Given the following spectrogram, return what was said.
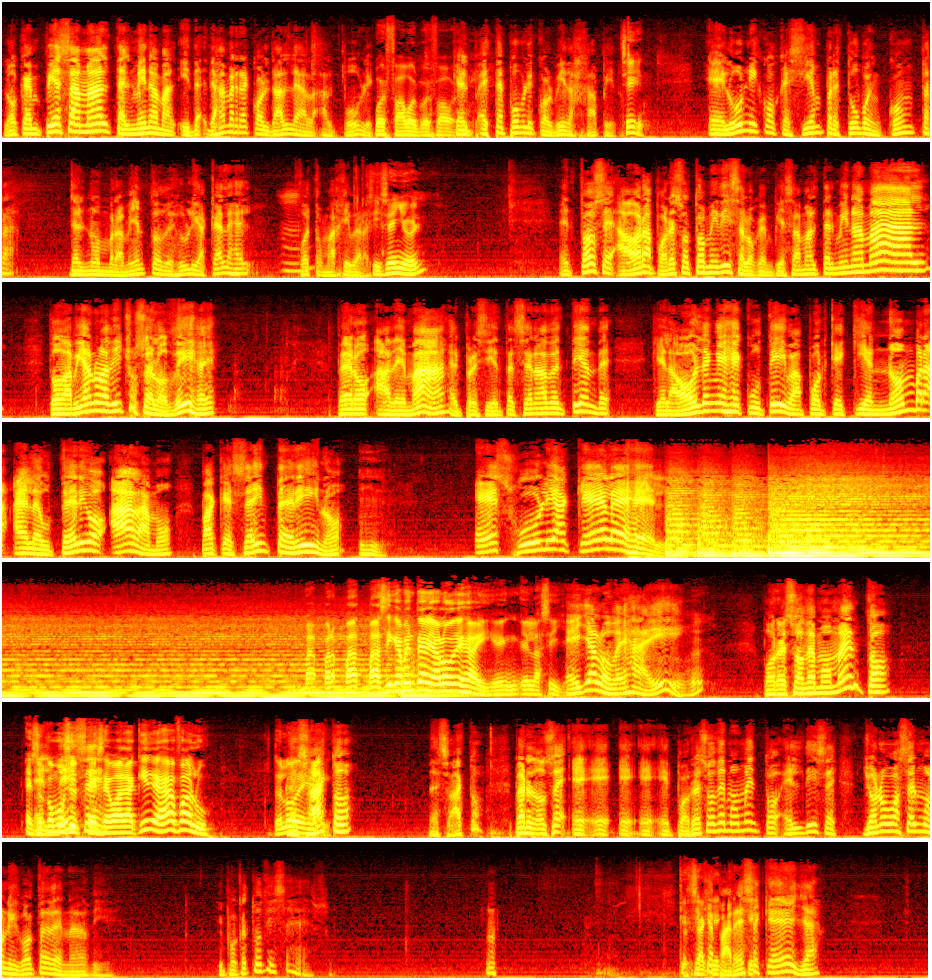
lo que empieza mal, termina mal. Y déjame recordarle al, al público. Por favor, por favor. Que el- este público olvida rápido. Sí. El único que siempre estuvo en contra del nombramiento de Julia Keller fue Tomás Rivera. Sí, señor. Entonces, ahora por eso Tommy dice, lo que empieza mal, termina mal. Todavía no ha dicho, se los dije. Pero además, el presidente del Senado entiende que la orden ejecutiva, porque quien nombra a Eleuterio Álamo para que sea interino, es Julia Keller. Ba- ba- ba- básicamente ya lo deja ahí, en, en la silla. Ella lo deja ahí. Por eso de momento... Eso es como si usted se va de aquí y deja a Falú. Usted lo deja ahí. Exacto. Pero entonces, eh, eh, eh, eh, por eso de momento, él dice, yo no voy a ser monigote de nadie. ¿Y por qué tú dices eso? Que- Así o sea, que, que- parece que- que, ella,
